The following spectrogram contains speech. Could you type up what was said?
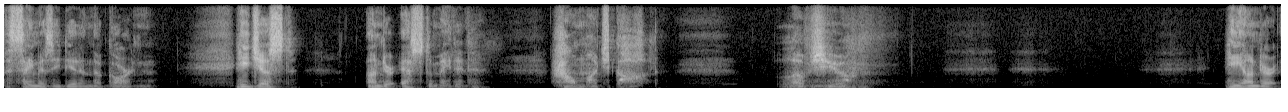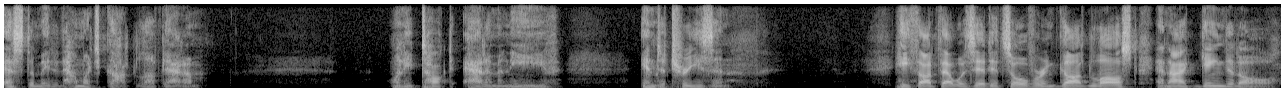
The same as he did in the garden. He just underestimated how much God loves you. He underestimated how much God loved Adam when he talked Adam and Eve into treason. He thought that was it, it's over, and God lost, and I gained it all.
